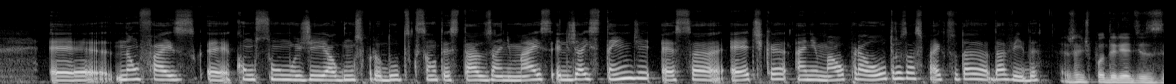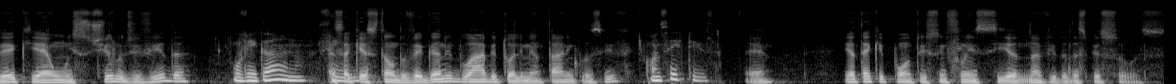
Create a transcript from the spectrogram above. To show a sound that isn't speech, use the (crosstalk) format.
é, não faz é, consumo de alguns produtos que são testados animais. Ele já estende essa ética animal para outros aspectos da, da vida. A gente poderia dizer que é um estilo de vida? O vegano? Sim. Essa questão do vegano e do hábito alimentar, inclusive? Com certeza. É. E até que ponto isso influencia na vida das pessoas?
